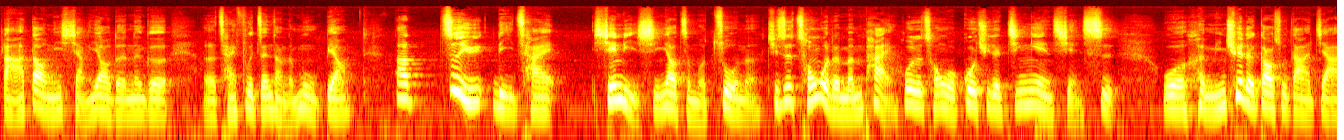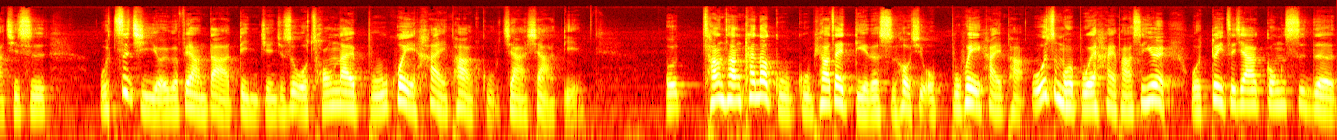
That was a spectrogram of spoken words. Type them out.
达到你想要的那个呃财富增长的目标。那至于理财先理心要怎么做呢？其实从我的门派或者从我过去的经验显示，我很明确的告诉大家，其实。我自己有一个非常大的定见，就是我从来不会害怕股价下跌。我常常看到股股票在跌的时候，其实我不会害怕。我为什么不会害怕？是因为我对这家公司的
